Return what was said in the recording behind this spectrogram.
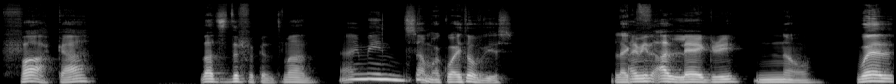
fuck huh that's difficult man I mean, some are quite obvious. Like, I mean Allegri. no. Well,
